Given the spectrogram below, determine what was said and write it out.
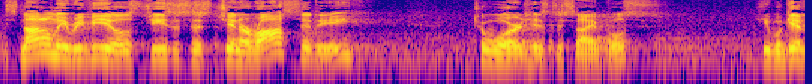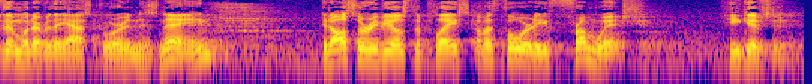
This not only reveals Jesus' generosity toward his disciples, he will give them whatever they ask for in his name, it also reveals the place of authority from which he gives it.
